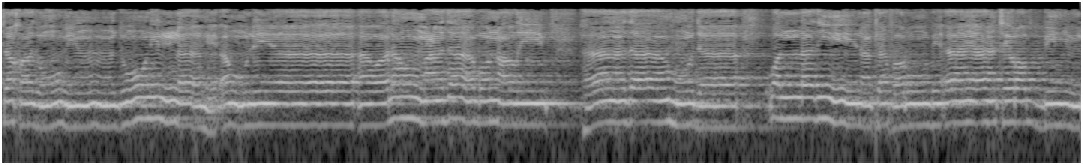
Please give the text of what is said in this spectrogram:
اتخذوا من دون الله أولياء ولهم عذاب عظيم. هذا هدى. والذين كفروا بآيات ربهم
